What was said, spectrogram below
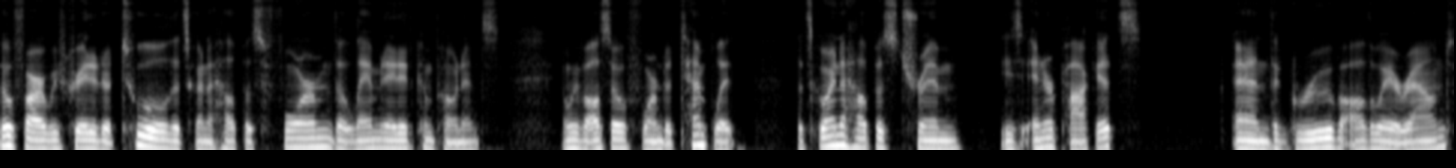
so far we've created a tool that's going to help us form the laminated components. And we've also formed a template that's going to help us trim these inner pockets and the groove all the way around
